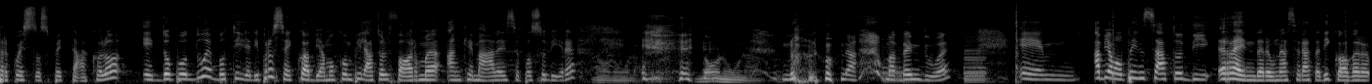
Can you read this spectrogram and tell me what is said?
per questo spettacolo e dopo due bottiglie di prosecco abbiamo compilato il form anche male, se posso dire, Non una. non una. non una, ma ben due. E, mm, abbiamo pensato di rendere una serata di cover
